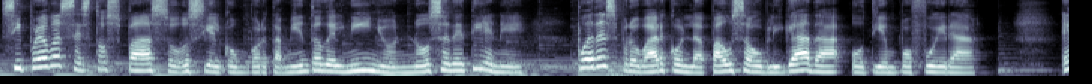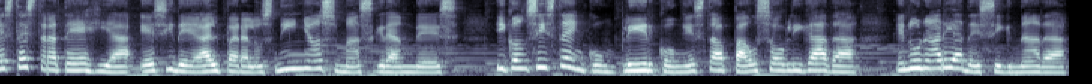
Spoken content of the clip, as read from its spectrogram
Si pruebas estos pasos y el comportamiento del niño no se detiene, puedes probar con la pausa obligada o tiempo fuera. Esta estrategia es ideal para los niños más grandes, y consiste en cumplir con esta pausa obligada en un área designada,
